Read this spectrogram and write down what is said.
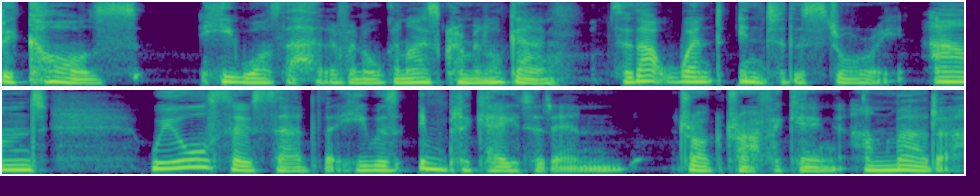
because he was the head of an organized criminal gang. So that went into the story. And we also said that he was implicated in drug trafficking and murder.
